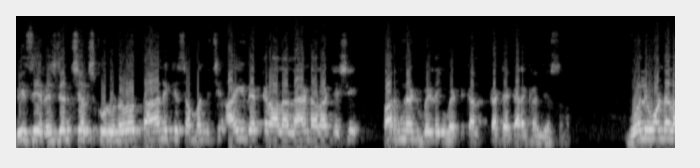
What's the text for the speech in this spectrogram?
బీసీ రెసిడెన్షియల్ స్కూల్ ఉన్నదో దానికి సంబంధించి ఐదు ఎకరాల ల్యాండ్ అలాట్ చేసి పర్మనెంట్ బిల్డింగ్ పెట్టి కట్టే కార్యక్రమం చేస్తున్నాం. గోలికొండల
